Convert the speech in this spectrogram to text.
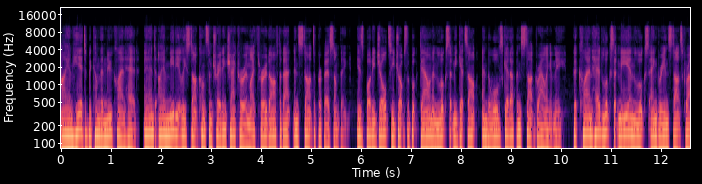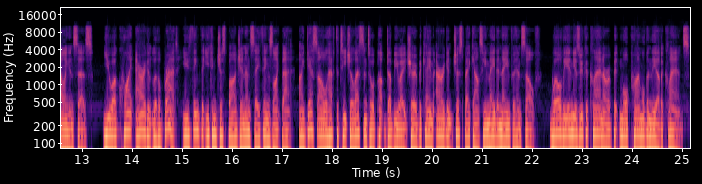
I am here to become the new clan head, and I immediately start concentrating chakra in my throat after that and start to prepare something. His body jolts, he drops the book down and looks at me gets up, and the wolves get up and start growling at me. The clan head looks at me and looks angry and starts growling and says, you are quite arrogant little brat, you think that you can just barge in and say things like that. I guess I'll have to teach a lesson to a pup WHO became arrogant just because he made a name for himself. Well, the Inuzuka clan are a bit more primal than the other clans,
